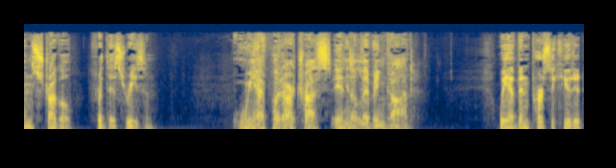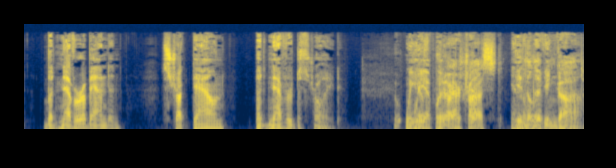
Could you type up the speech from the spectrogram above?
and struggle for this reason. We have put our trust in the living God. We have been persecuted, but never abandoned, struck down, but never destroyed. We, have put our trust in the living God.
